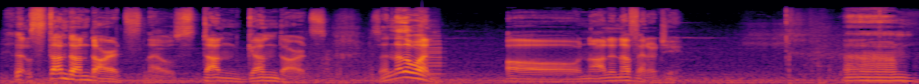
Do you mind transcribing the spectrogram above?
stun dun darts. No, stun gun darts. It's another one. Oh, not enough energy. Um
